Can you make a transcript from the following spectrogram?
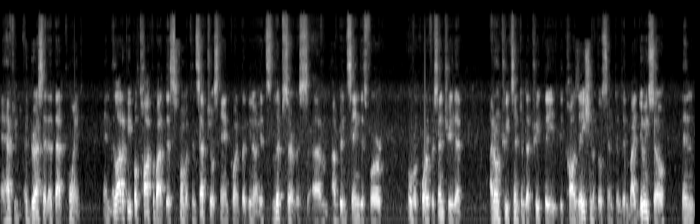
and have to address it at that point. And a lot of people talk about this from a conceptual standpoint, but you know, it's lip service. Um, I've been saying this for over a quarter of a century that I don't treat symptoms, I treat the, the causation of those symptoms. And by doing so, then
